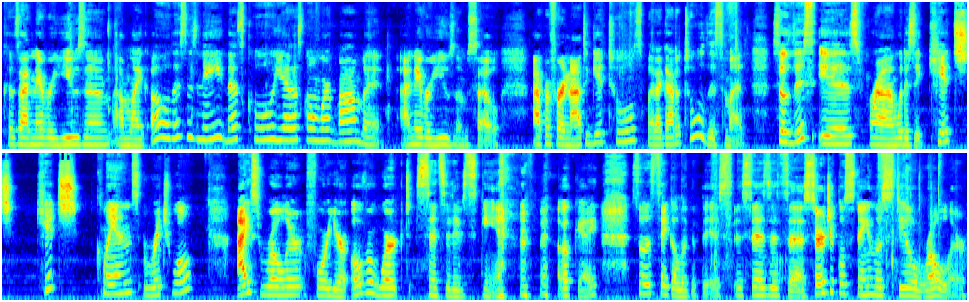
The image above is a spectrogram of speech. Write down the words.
because I never use them. I'm like, oh, this is neat. That's cool. Yeah, that's to work bomb, but I never use them. So I prefer not to get tools, but I got a tool this month. So this is from, what is it, Kitsch, Kitsch Cleanse Ritual ice roller for your overworked sensitive skin. Okay so let's take a look at this. It says it's a surgical stainless steel roller.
